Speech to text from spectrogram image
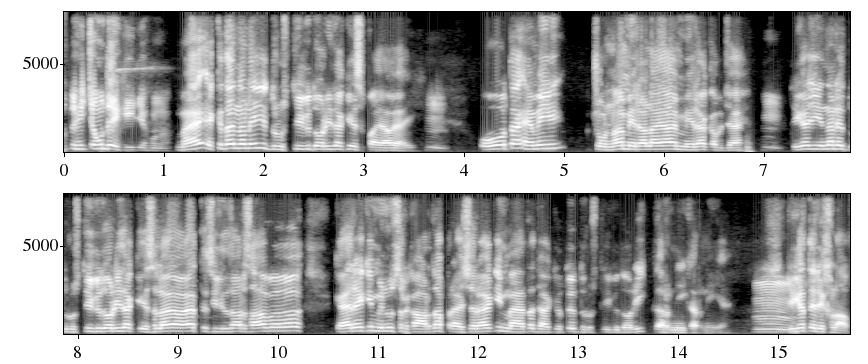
ਤੁਸੀਂ ਚਾਹੁੰਦੇ ਕੀ ਜੇ ਹੁਣ? ਮੈਂ ਇੱਕ ਤਾਂ ਇਹਨਾਂ ਨੇ ਜੀ ਦਰੁਸਤੀ ਗਦੋਰੀ ਦਾ ਕੇਸ ਪਾਇਆ ਹੋਇਆ ਜੀ। ਹੂੰ। ਉਹ ਤਾਂ ਐਵੇਂ ਹੀ ਝੋਨਾ ਮੇਰਾ ਲਾਇਆ ਹੈ, ਮੇਰਾ ਕਬਜ਼ਾ ਹੈ। ਠੀਕ ਹੈ ਜੀ ਇਹਨਾਂ ਨੇ ਦਰੁਸਤੀ ਗਦੋਰੀ ਦਾ ਕੇਸ ਲਾਇਆ ਹੋਇਆ। ਤਹਿਸੀਲਦਾਰ ਸਾਹਿਬ ਕਹਿ ਰਹੇ ਕਿ ਮੈਨੂੰ ਸਰਕਾਰ ਦਾ ਪ੍ਰੈਸ਼ਰ ਹੈ ਕਿ ਮੈਂ ਤਾਂ ਜਾ ਕੇ ਉੱਤੇ ਦਰੁਸਤੀ ਗਦੋਰੀ ਕਰਨੀ ਕਰਨੀ ਹੈ। ਠੀਕ ਹੈ ਤੇਰੇ ਖਿਲਾਫ।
